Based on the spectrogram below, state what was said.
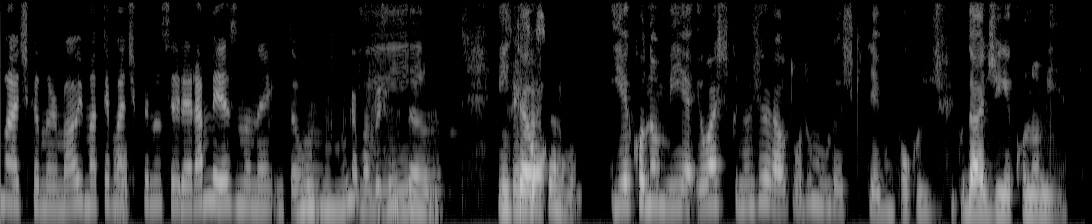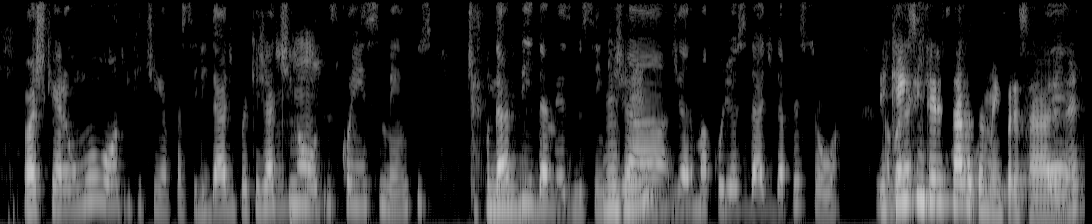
matemática normal e matemática financeira era a mesma, né? Então, Uhum. acabava E- juntando. Então. E economia, eu acho que no geral todo mundo acho que teve um pouco de dificuldade em economia. Eu acho que era um ou outro que tinha facilidade, porque já tinham Uhum. outros conhecimentos, tipo, da vida mesmo, assim, que Uhum. já, já era uma curiosidade da pessoa. E Agora, quem se quem interessava for- também por essa área, É, né?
